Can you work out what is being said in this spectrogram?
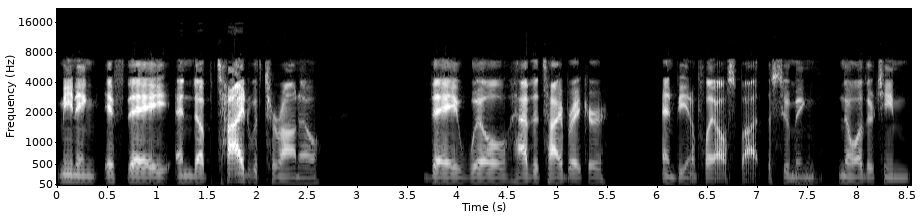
Meaning, if they end up tied with Toronto, they will have the tiebreaker and be in a playoff spot, assuming no other team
